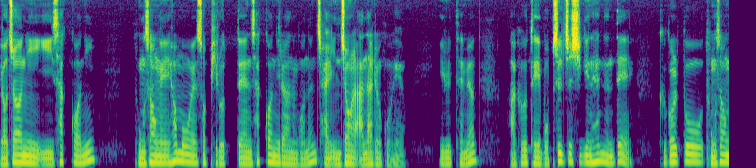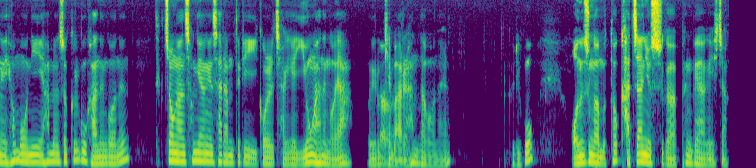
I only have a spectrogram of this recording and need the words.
여전히 이 사건이 동성애 혐오에서 비롯된 사건이라는 거는 잘 인정을 안 하려고 해요. 이를테면 아 그거 되게 몹쓸 짓이긴 했는데 그걸 또 동성애 혐오니 하면서 끌고 가는 거는 특정한 성향의 사람들이 이걸 자기가 이용하는 거야. 뭐 이렇게 아. 말을 한다거나요. 그리고 어느 순간부터 가짜 뉴스가 팽배하게 시작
